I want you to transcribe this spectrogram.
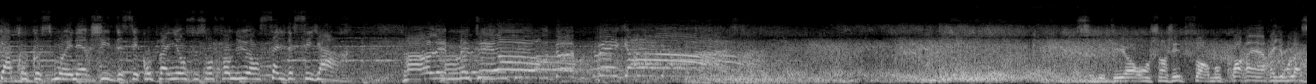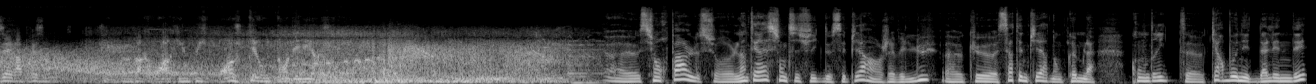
quatre cosmo-énergies de ses compagnons se sont fondues en celles de Seyar. Par les météores de Pégase Ces météores ont changé de forme, on croirait un rayon laser à présent. Je ne peux pas croire qu'ils puissent projeter autant d'énergie. Euh, si on reparle sur l'intérêt scientifique de ces pierres, j'avais lu euh, que certaines pierres, donc comme la chondrite euh, carbonée d'Allende,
